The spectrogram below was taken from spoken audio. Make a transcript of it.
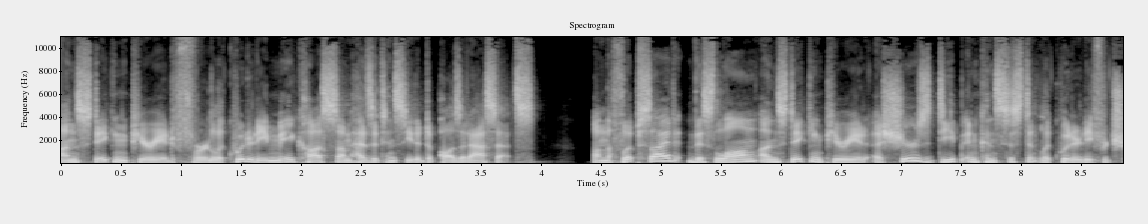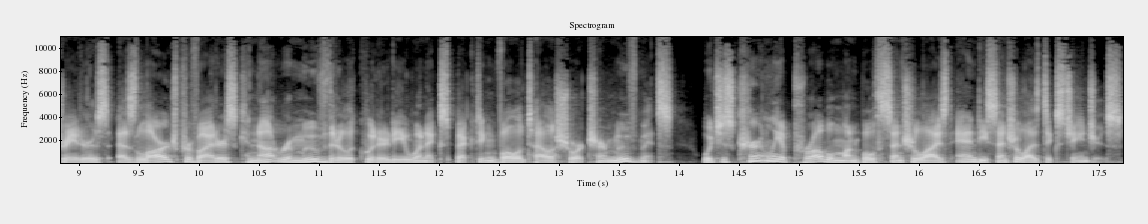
unstaking period for liquidity may cause some hesitancy to deposit assets. On the flip side, this long unstaking period assures deep and consistent liquidity for traders, as large providers cannot remove their liquidity when expecting volatile short term movements, which is currently a problem on both centralized and decentralized exchanges.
